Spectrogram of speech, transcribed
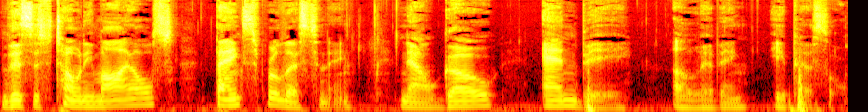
This is Tony Miles. Thanks for listening. Now go and be a living epistle.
